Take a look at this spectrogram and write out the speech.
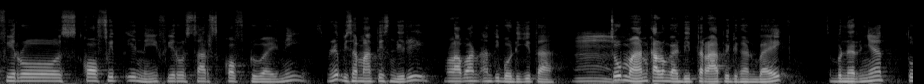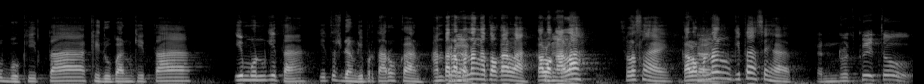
virus COVID ini, virus SARS-CoV-2 ini sebenarnya bisa mati sendiri melawan antibodi kita. Hmm. Cuman kalau nggak diterapi dengan baik, sebenarnya tubuh kita, kehidupan kita, imun kita itu sedang dipertaruhkan antara Benar. menang atau kalah. Kalau Benar. kalah selesai, kalau menang kita sehat. Dan menurutku itu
